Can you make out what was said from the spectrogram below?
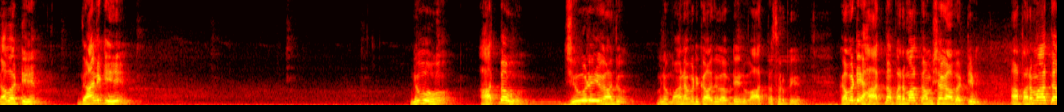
కాబట్టి దానికి నువ్వు ఆత్మవు జీవుడి కాదు నువ్వు మానవుడి కాదు కాబట్టి నువ్వు ఆత్మస్వరూపి. కాబట్టి ఆత్మ పరమాత్మ అంశ కాబట్టి ఆ పరమాత్మ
